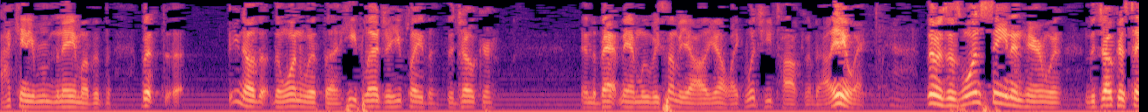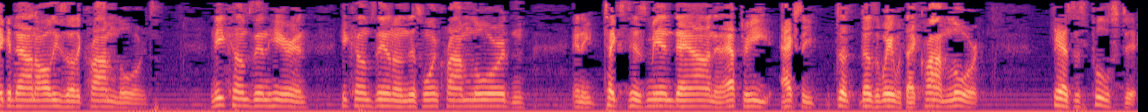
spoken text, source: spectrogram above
I can't even remember the name of it, but, but uh, you know the the one with uh, Heath Ledger. He played the, the Joker in the Batman movie. Some of y'all y'all like, what you talking about? Anyway, there was this one scene in here when the Joker's taking down all these other crime lords, and he comes in here and he comes in on this one crime lord and and he takes his men down. And after he actually does, away with that crime lord, he has this pool stick.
